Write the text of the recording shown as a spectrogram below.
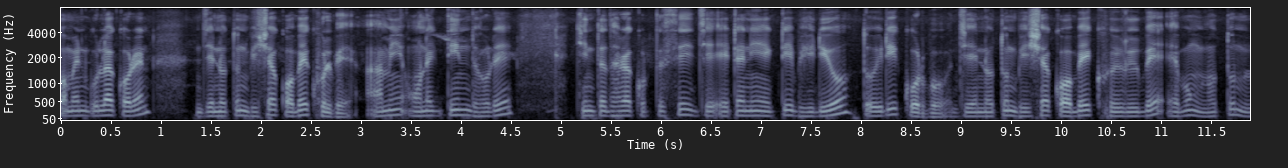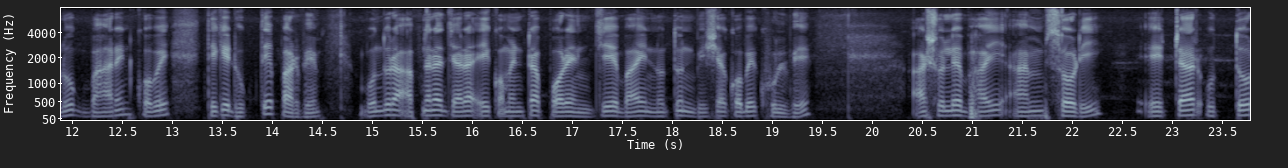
কমেন্টগুলো করেন যে নতুন ভিসা কবে খুলবে। আমি অনেক দিন ধরে চিন্তাধারা করতেছি যে এটা নিয়ে একটি ভিডিও তৈরি করব যে নতুন ভিসা কবে খুলবে এবং নতুন লোক বাহারেন কবে থেকে ঢুকতে পারবে। বন্ধুরা, আপনারা যারা এই কমেন্টটা পড়েন যে ভাই নতুন ভিসা কবে খুলবে, আসলে ভাই আই এম সরি এটার উত্তর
